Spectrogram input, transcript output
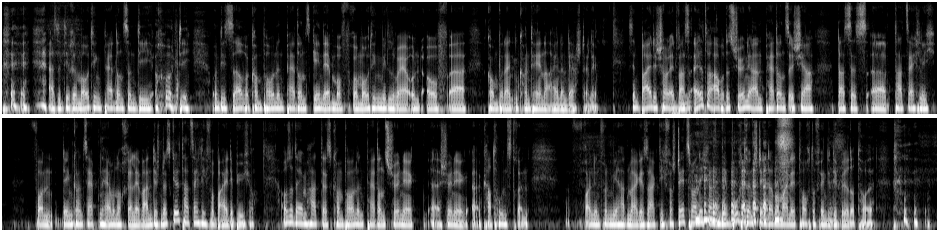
also die Remoting Patterns und die und die und die Server Component Patterns gehen eben auf Remoting Middleware und auf äh, Komponenten Container ein an der Stelle. Sind beide schon etwas mhm. älter, aber das Schöne an Patterns ist ja, dass es äh, tatsächlich von den Konzepten her immer noch relevant ist. Und das gilt tatsächlich für beide Bücher. Außerdem hat das Component Patterns schöne, äh, schöne äh, Cartoons drin. Eine Freundin von mir hat mal gesagt, ich verstehe zwar nicht, was in dem Buch drin steht, aber meine Tochter findet die Bilder toll.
